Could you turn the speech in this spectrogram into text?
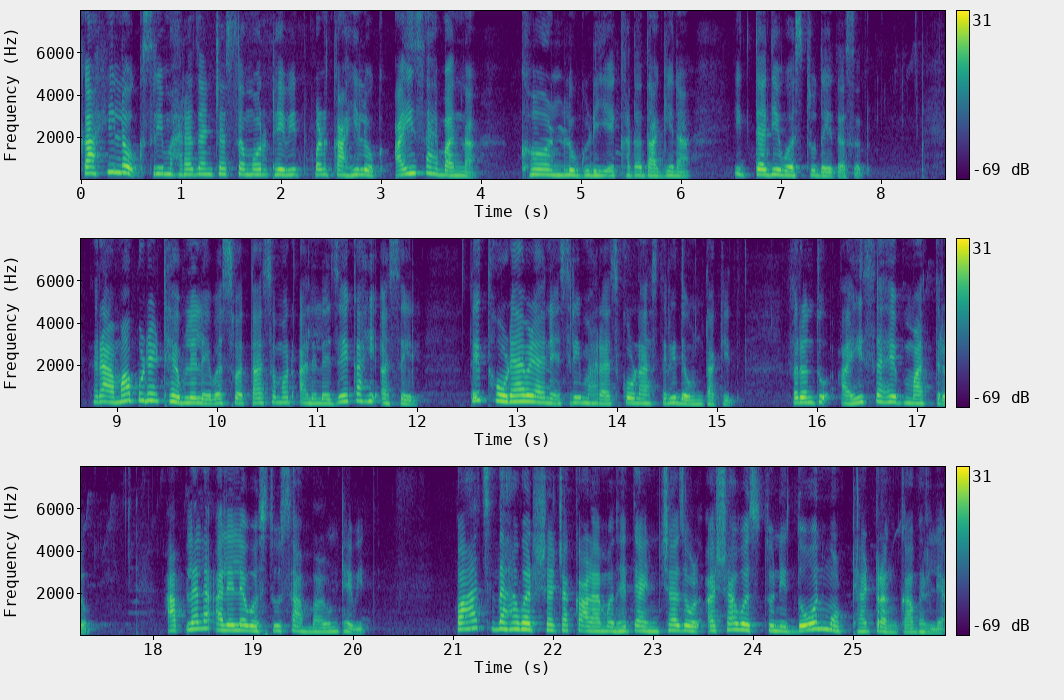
काही लोक श्री महाराजांच्या समोर ठेवीत पण काही लोक आईसाहेबांना खण लुगडी एखादा दागिना इत्यादी वस्तू देत असत. रामापुढे ठेवलेले व स्वतःसमोर आलेले जे काही असेल ते थोड्या वेळाने श्री महाराज कोणास तरी देऊन टाकीत. परंतु आईसाहेब मात्र आपल्याला आलेल्या वस्तू सांभाळून ठेवीत. पाच दहा वर्षाच्या काळामध्ये त्यांच्याजवळ अशा वस्तूंनी दोन मोठ्या ट्रंका भरल्या.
